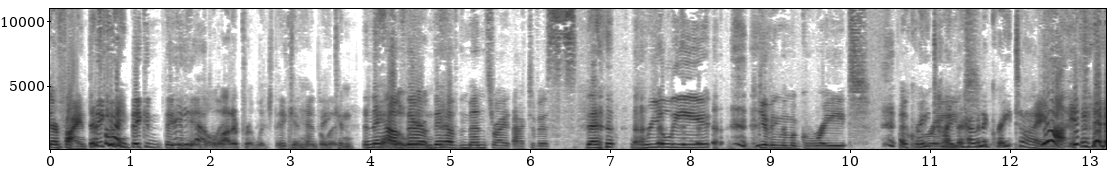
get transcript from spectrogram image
They're fine. They're They fine. can they can they, can have a it. lot of privilege. They, they can, handle they it. Can and they have their in. they have the men's right activists really giving them a great a great, time. They're having a great time. Yeah.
